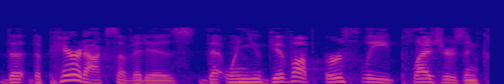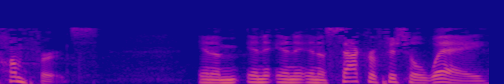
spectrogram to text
the, the paradox of it is that when you give up earthly pleasures and comforts in a, in, in, in a sacrificial way,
